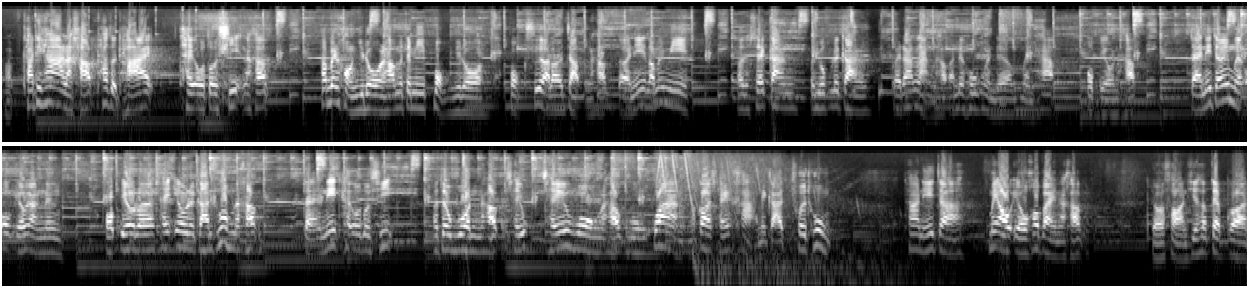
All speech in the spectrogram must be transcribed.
ครับท่าที่ 5 นะครับท่าสุดท้ายไทโอโตชินะครับ ถ้าเป็นของยูโดนะครับ มันจะมีปกยูโดปกเสื้อเราจับนะครับ แต่อันนี้เราไม่มีเราจะใช้การประยุกต์ด้วยการไปด้านหลังครับ underhook เหมือนเดิมเหมือนท่าอบเอวนะครับ แต่อันนี้จะไม่เหมือนอบเอวอย่างหนึ่งอบเอวเราจะใช้เอวในการทุ่มนะครับ แต่อันนี้ไทโอโตชิเราจะวนนะครับใช้ใช้วงนะครับ วงกว้างแล้วก็ใช้ขาในการช่วยทุ่มท่านี้จะไม่เอาเอวเข้าไปนะครับ เดี๋ยวสอนที step ก่อน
